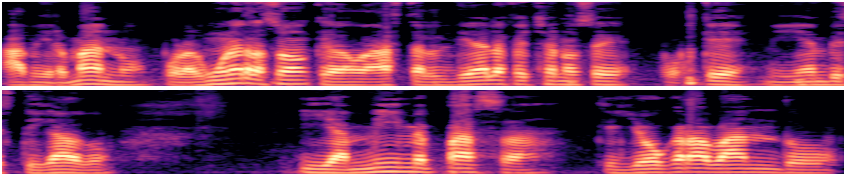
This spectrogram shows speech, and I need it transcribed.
a mi hermano, por alguna razón que hasta el día de la fecha no sé por qué, ni he investigado. Y a mí me pasa que yo grabando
